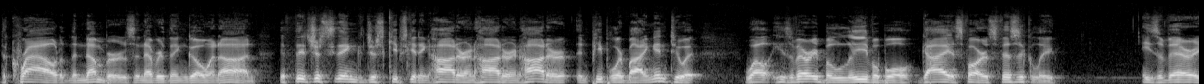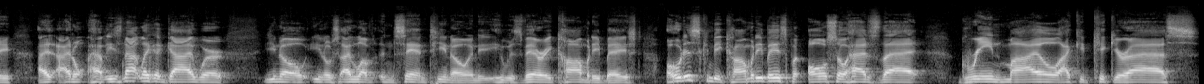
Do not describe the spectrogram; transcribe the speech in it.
the crowd and the numbers and everything going on. If this just thing just keeps getting hotter and hotter and hotter, and people are buying into it, well, he's a very believable guy as far as physically. He's a very, I, I don't have, he's not like a guy where, you know, you know, I love in Santino, and he, he was very comedy based. Otis can be comedy based, but also has that green mile. I could kick your ass.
